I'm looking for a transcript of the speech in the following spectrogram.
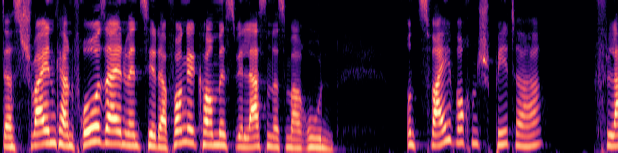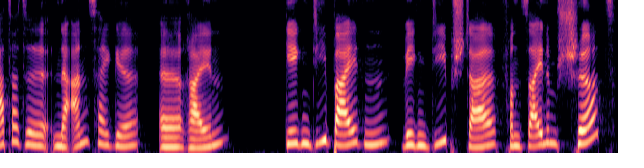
das Schwein kann froh sein, wenn es hier davon gekommen ist. Wir lassen das mal ruhen. Und zwei Wochen später flatterte eine Anzeige äh, rein gegen die beiden wegen Diebstahl von seinem Shirt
